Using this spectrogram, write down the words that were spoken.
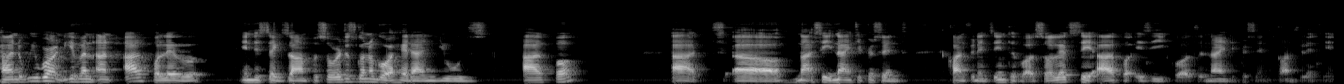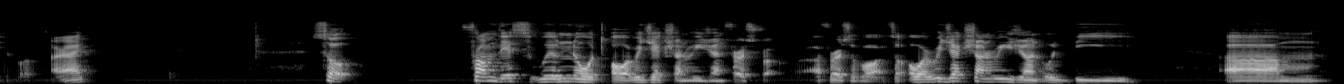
And we weren't given an alpha level in this example, so we're just going to go ahead and use alpha at, uh, say 90% confidence interval. So let's say alpha is equal to 90% confidence interval, all right? So from this, we'll note our rejection region first, uh, first of all. So our rejection region would be um,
